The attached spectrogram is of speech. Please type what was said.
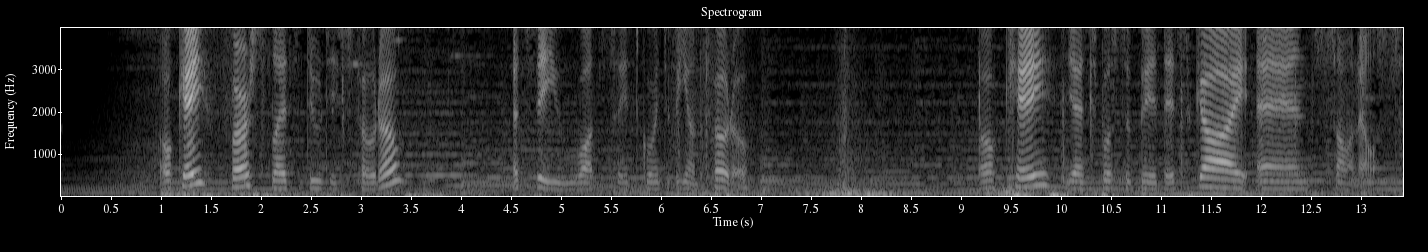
okay, first let's do this photo. Let's see what's it going to be on the photo. Okay, yeah, it's supposed to be this guy and someone else.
